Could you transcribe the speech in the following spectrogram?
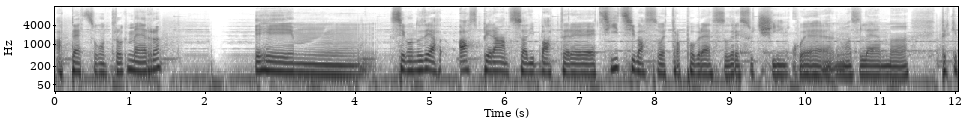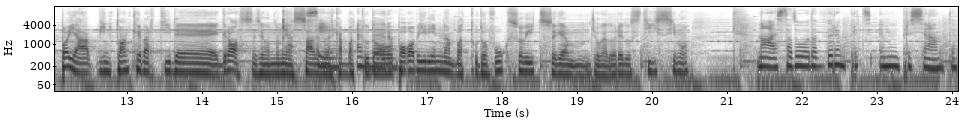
ha perso contro Khmer. E mm, secondo te ha, ha speranza di battere Zizipas o è troppo presto? 3 su 5 uno slam? Perché poi ha vinto anche partite grosse, secondo me, a Salem. Sì, perché ha battuto. Popirin, ha battuto Fuxovic, che è un giocatore tostissimo. No, è stato davvero imprez- impressionante.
